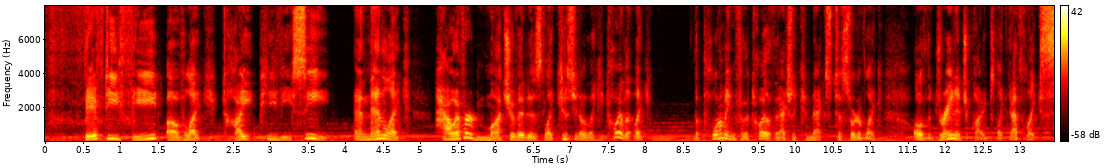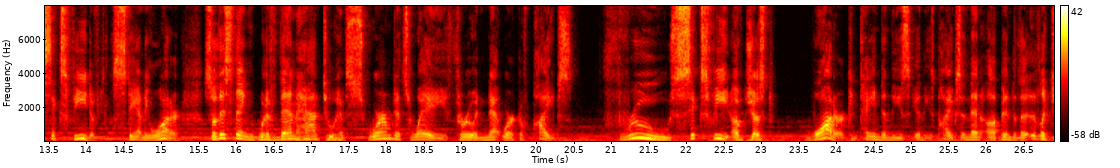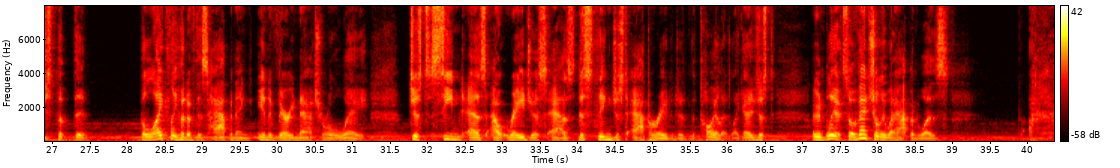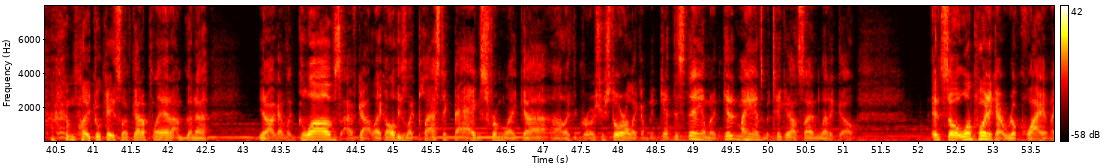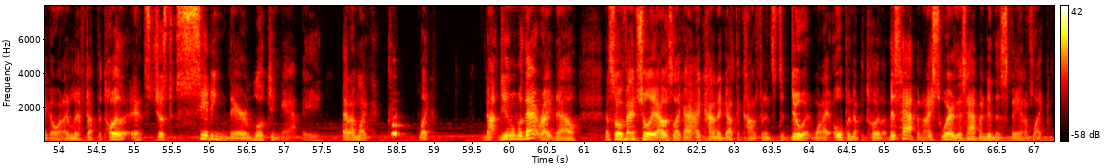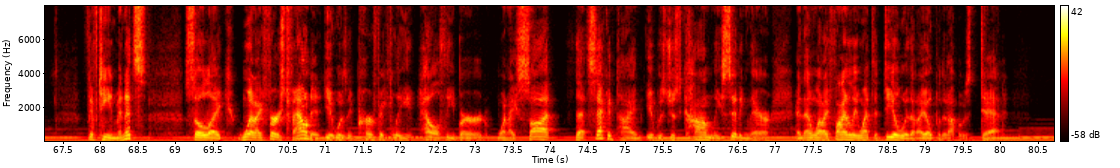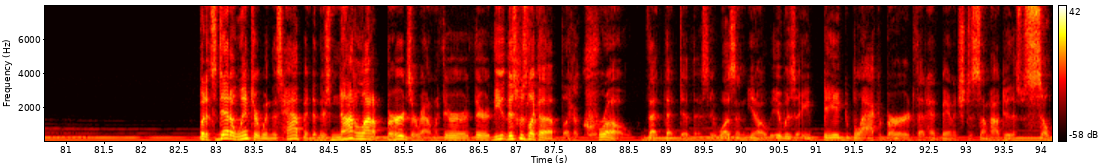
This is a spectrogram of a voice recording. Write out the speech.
50 feet of like tight PVC. And then like however much of it is like, because you know, like your toilet, like the plumbing for the toilet that actually connects to sort of like all of the drainage pipes, like that's like six feet of standing water. So this thing would have then had to have squirmed its way through a network of pipes through six feet of just water contained in these in these pipes and then up into the like just the the the likelihood of this happening in a very natural way just seemed as outrageous as this thing just apparated in the toilet. Like i just i couldn't believe it. So eventually what happened was i'm like okay so i've got a plan. I'm gonna you know, I got like gloves. I've got like all these like plastic bags from like uh, uh, like the grocery store. Like I'm gonna get this thing. I'm gonna get it in my hands. I'm gonna take it outside and let it go. And so at one point it got real quiet, and I go and I lift up the toilet, and it's just sitting there looking at me, and I'm like, like not dealing with that right now. And so eventually I was like, I, I kind of got the confidence to do it when I opened up the toilet. This happened, I swear, this happened in the span of like 15 minutes. So, like, when I first found it, it was a perfectly healthy bird. When I saw it that second time, it was just calmly sitting there. And then when I finally went to deal with it, I opened it up, it was dead. But it's dead of winter when this happened, and there's not a lot of birds around. Like there, there. This was like a like a crow that that did this. It wasn't, you know, it was a big black bird that had managed to somehow do this. It was so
